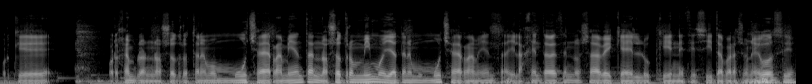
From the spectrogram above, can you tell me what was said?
porque, por ejemplo, nosotros tenemos muchas herramientas, nosotros mismos ya tenemos muchas herramientas y la gente a veces no sabe qué es lo que necesita para su negocio.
